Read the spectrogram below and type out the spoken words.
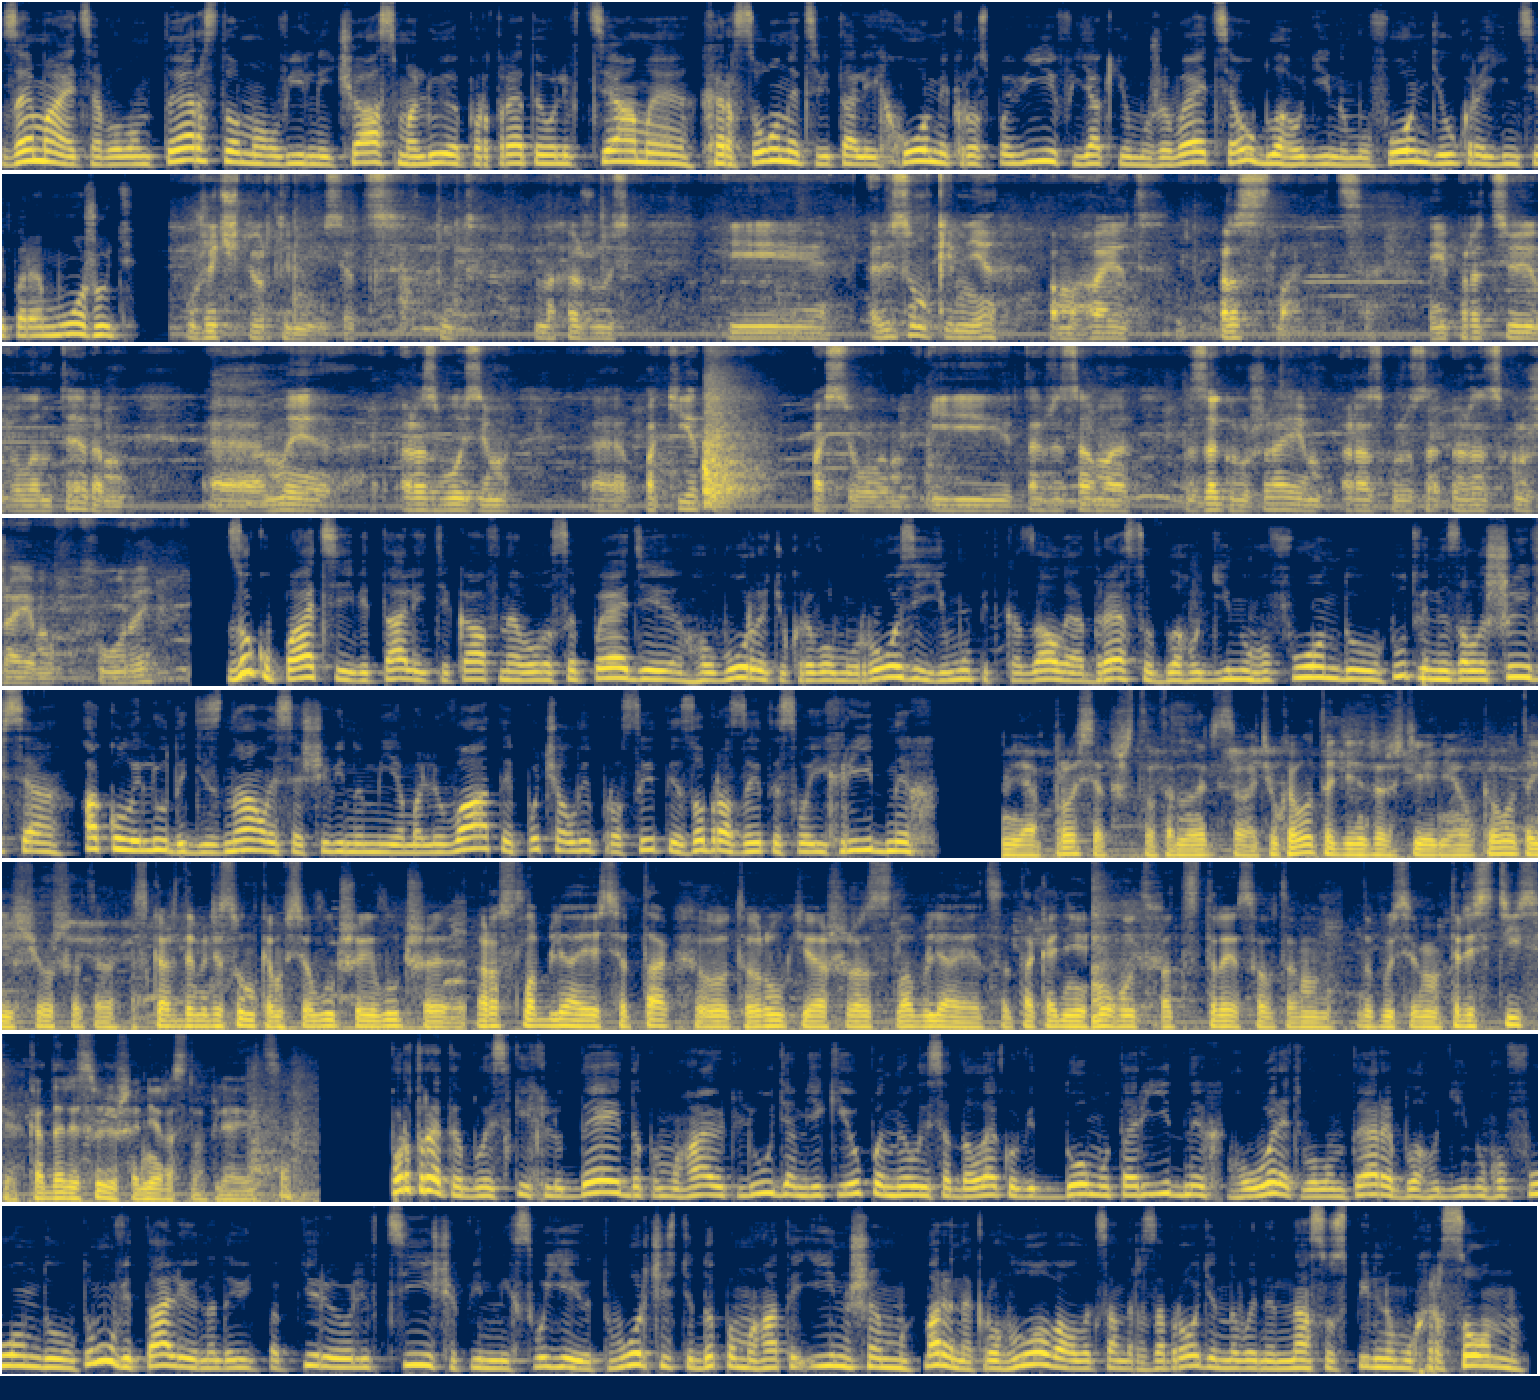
Займається волонтерством, а у вільний час малює портрети олівцями. Херсонець Віталій Хомік розповів, як йому живеться у благодійному фонді Українці переможуть. Уже четвертый месяц тут нахожусь. И рисунки мне помогают расслабиться. И працюю волонтером. Э, Мы развозим э, пакеты по селам и так же само загружаем, разгруза- разгружаем фуры З окупації Віталій тікав на велосипеді. Говорить, у кривому розі йому підказали адресу благодійного фонду. Тут він і залишився. А коли люди дізналися, що він уміє малювати, почали просити зобразити своїх рідних. Меня просят что-то нарисовать. У кого-то день рождения, у кого-то еще что-то. С каждым рисунком все лучше и лучше. Расслабляюсь так, вот руки аж расслабляются. Так они могут от стрессов, там, допустим, трястись. Когда рисуешь, они расслабляются. Портрети близьких людей допомагають людям, які опинилися далеко від дому та рідних, говорять волонтери благодійного фонду. Тому Віталію надають папіри олівці, щоб він міг своєю творчістю допомагати іншим. Марина Круглова, Олександр Забродін. Новини на Суспільному. Херсон.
